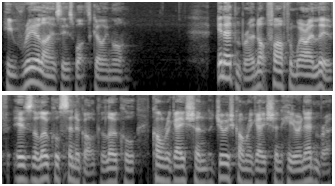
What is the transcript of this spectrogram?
he realizes what's going on. In Edinburgh, not far from where I live, is the local synagogue, the local congregation, the Jewish congregation here in Edinburgh.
